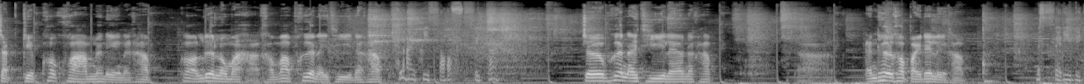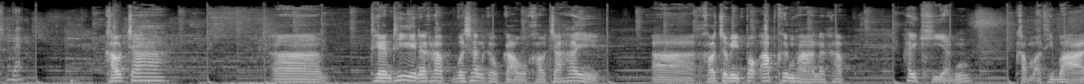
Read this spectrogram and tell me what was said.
จัดเก็บข้อความนั่นเองนะครับ ก็เลื่อนลงมาหาคำว่าเพื่อนไอทีนะครับเพื่อ IT Soft สิบห้าเจอเพื่อนไอทีแล้วนะครับอ่า Enter เข้าไปได้เลยครับ Message Edit และเขาจะอ่าแทนที่นะครับเวอร์ชันเก่าๆเขาจะให้อ่าเขาจะมีป๊อปอัพขึ้นมานะครับ ให้เขียนคำอธิบาย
